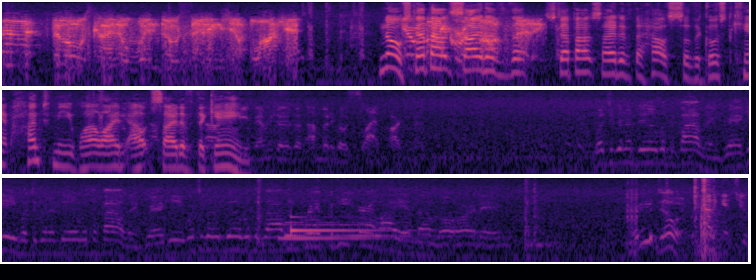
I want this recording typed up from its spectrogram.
Not those kind of Windows settings, blockhead. No, Your step outside of the Microsoft step outside of the house so the ghost can't hunt me while I'm outside of the uh, game. I'm gonna go, I'm gonna go slap What you gonna do with the violin, Greggy? What you gonna do with the violin, Greggy? What you gonna do with the violin, Greggy? Early in the morning. What are you doing? We gotta get you.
